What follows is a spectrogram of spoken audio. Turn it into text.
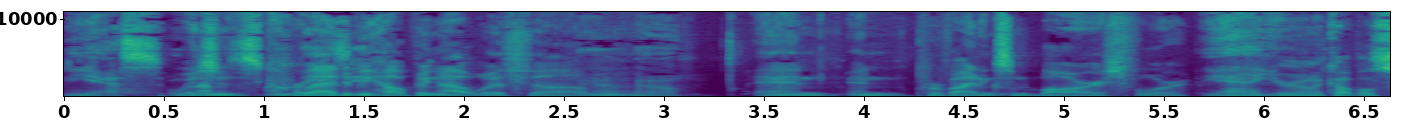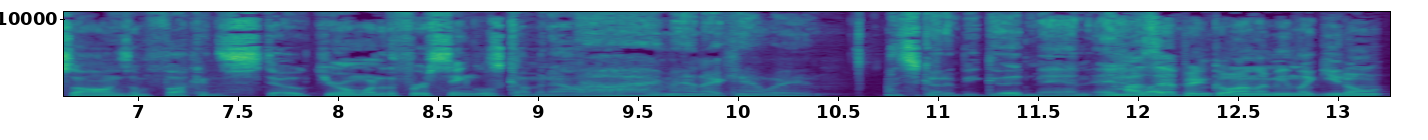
yes, which I'm, is I'm glad to be helping out with um, Oh. And and providing some bars for. Yeah, you're on a couple songs. I'm fucking stoked. You're on one of the first singles coming out. Ah, man, I can't wait. It's gonna be good, man. And How's like- that been going? I mean, like you don't.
